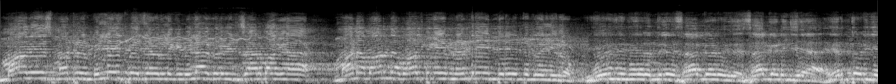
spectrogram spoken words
மாவேஸ் மற்றும் வில்லேஜ் பேஜ் அவர்களுக்கு விழா குழுவின் சார்பாக மனமார்ந்த வாழ்த்துக்கையும் நன்றியும் தெரிவித்துக் கொள்கிறோம். இறுதி நேரத்திலே சாக்கடிக்க சாக்கடிக்க எர்த்தடிக்க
